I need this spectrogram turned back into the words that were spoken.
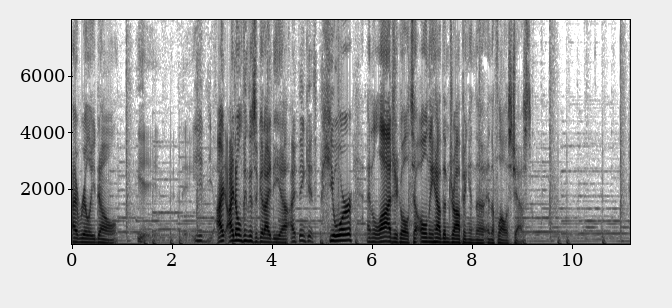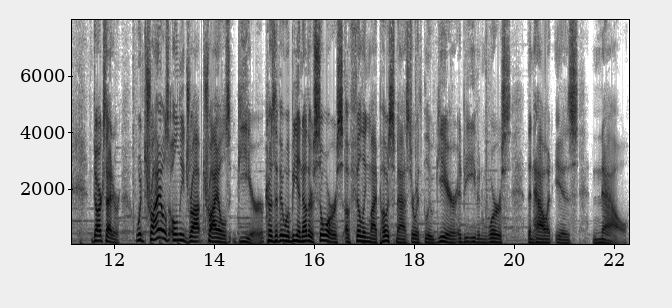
I really don't. I, I don't think that's a good idea. I think it's pure and logical to only have them dropping in the in the flawless chest. Darksider, would Trials only drop Trials gear? Because if it would be another source of filling my Postmaster with blue gear, it'd be even worse than how it is now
